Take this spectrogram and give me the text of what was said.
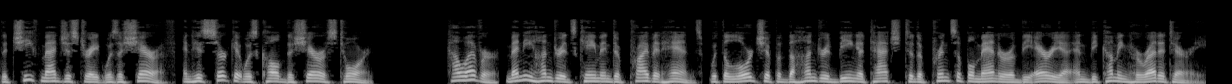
the chief magistrate was a sheriff, and his circuit was called the sheriff's tourn. However, many hundreds came into private hands, with the lordship of the hundred being attached to the principal manor of the area and becoming hereditary.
